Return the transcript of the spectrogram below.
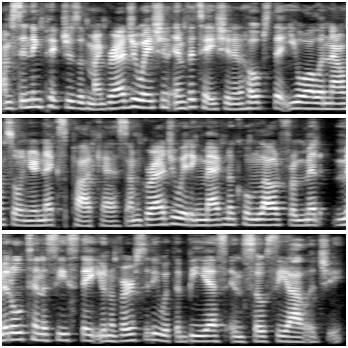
I'm sending pictures of my graduation invitation in hopes that you all announce on your next podcast. I'm graduating magna cum laude from Mid- Middle Tennessee State University with a BS in sociology.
